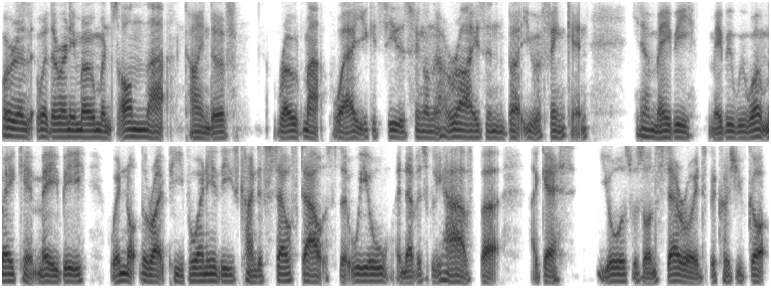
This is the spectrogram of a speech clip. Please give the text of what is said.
Were were there any moments on that kind of roadmap where you could see this thing on the horizon, but you were thinking, you know, maybe maybe we won't make it, maybe we're not the right people. Any of these kind of self doubts that we all inevitably have, but I guess yours was on steroids because you've got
